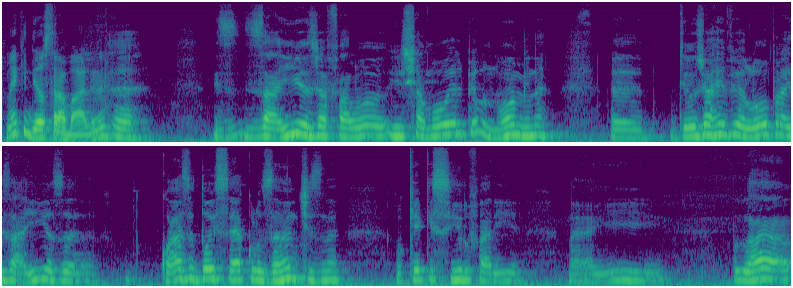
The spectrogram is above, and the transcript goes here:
Como é que Deus trabalha, né? É. Isaías já falou e chamou ele pelo nome, né? É, Deus já revelou para Isaías é, quase dois séculos antes, né? O que que Ciro faria, né? E lá,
